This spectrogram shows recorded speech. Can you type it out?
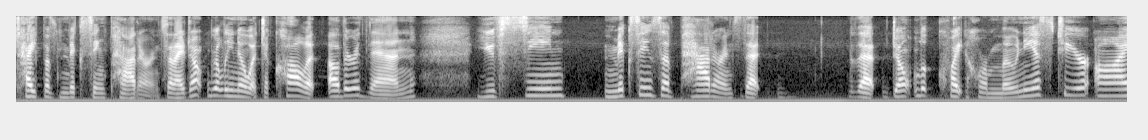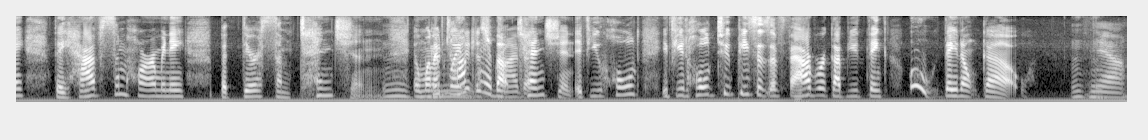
type of mixing patterns, and I don't really know what to call it other than you've seen mixings of patterns that that don't look quite harmonious to your eye. They have some harmony, but there's some tension. Mm, and when I'm good way to talking about it. tension, if you hold if you'd hold two pieces of fabric up, you'd think, "Ooh, they don't go." Yeah.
